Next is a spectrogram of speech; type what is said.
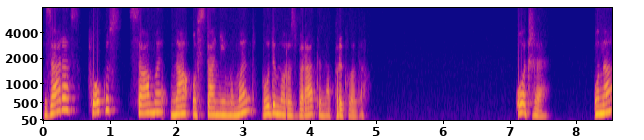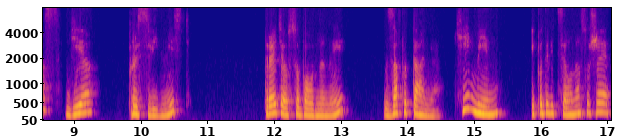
Зараз фокус саме на останній момент будемо розбирати на прикладах. Отже, у нас є присвідність, третя особа однини, запитання кімін. І подивіться, у нас вже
